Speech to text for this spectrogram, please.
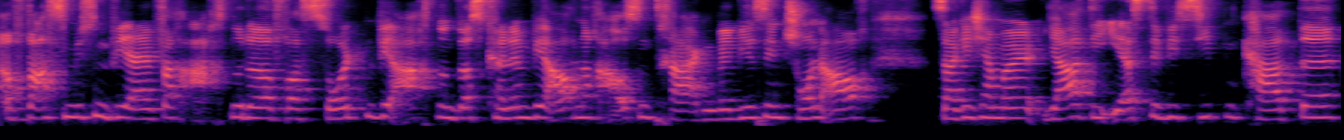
auf was müssen wir einfach achten oder auf was sollten wir achten und was können wir auch nach außen tragen, weil wir sind schon auch, sage ich einmal, ja, die erste Visitenkarte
